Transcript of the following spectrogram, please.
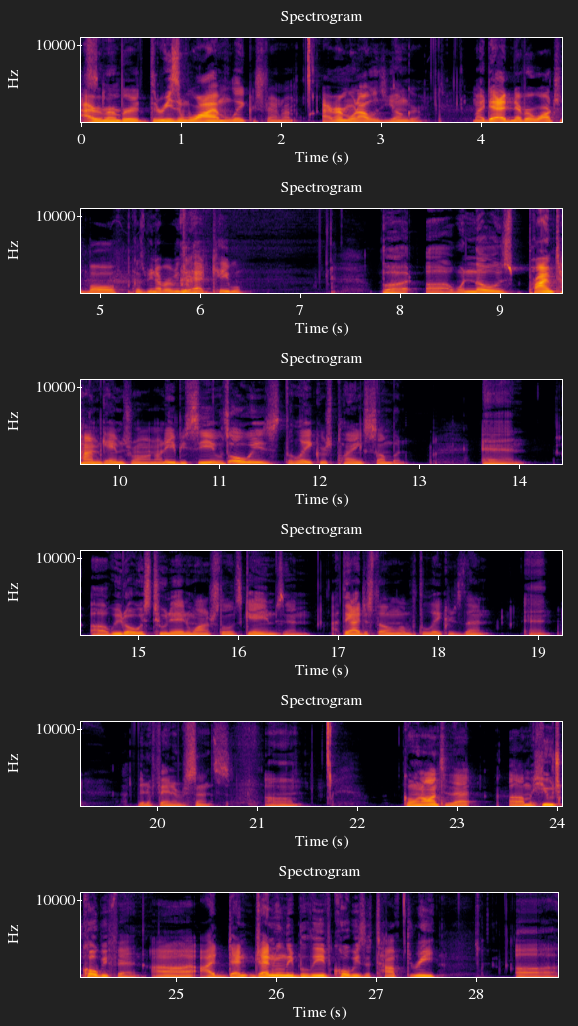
I remember the reason why I'm a Lakers fan. I remember when I was younger. My dad never watched ball because we never really had cable. But uh, when those primetime games were on on ABC, it was always the Lakers playing someone, and uh, we'd always tune in and watch those games. And I think I just fell in love with the Lakers then, and I've been a fan ever since. Um, going on to that, I'm a huge Kobe fan. Uh, I den- genuinely believe Kobe's a top three uh,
